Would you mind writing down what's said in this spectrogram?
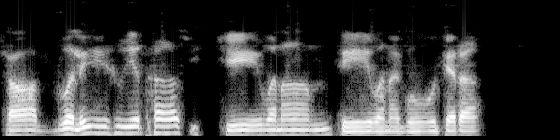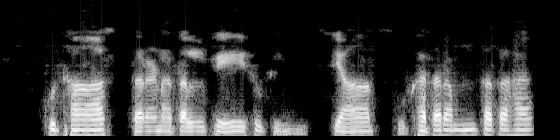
शाद्वलेषु यथा शिच्येवनान्ते वनगोचर कुथास्तरणतल्पेषु किम् स्यात् सुखतरम् ततः।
